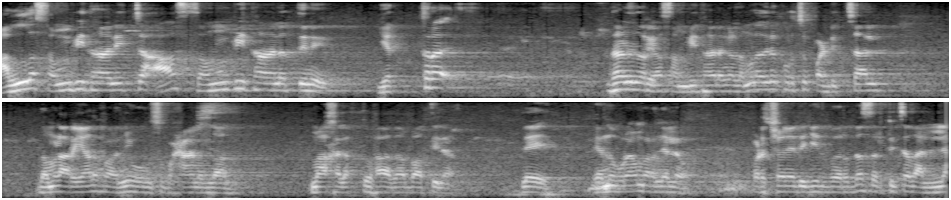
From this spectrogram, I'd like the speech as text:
അല്ല സംവിധാനിച്ച ആ സംവിധാനത്തിന് എത്ര ഇതാണെന്ന് അറിയാം സംവിധാനങ്ങൾ. നമ്മൾ അതിനെക്കുറിച്ച് പഠിച്ചാൽ നമ്മൾ അറിയാതെ പറഞ്ഞു പോകും സുഹാനന്ദ മാ ബാത്തില. അല്ലേ എന്ന് ഖുർആൻ പറഞ്ഞല്ലോ. പഠിച്ചോനെ ഇത് വെറുതെ സൃഷ്ടിച്ചതല്ല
